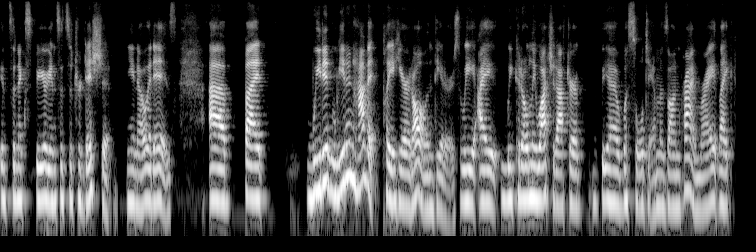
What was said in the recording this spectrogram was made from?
it's an experience it's a tradition you know it is. Uh, but we didn't we didn't have it play here at all in theaters. We i we could only watch it after it was sold to amazon prime right? Like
